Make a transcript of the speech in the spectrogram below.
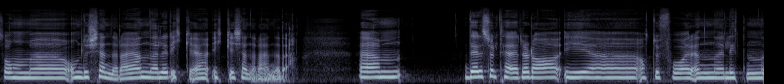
som om du kjenner deg igjen eller ikke, ikke kjenner deg igjen i det. Um, det resulterer da i uh, at du får en liten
